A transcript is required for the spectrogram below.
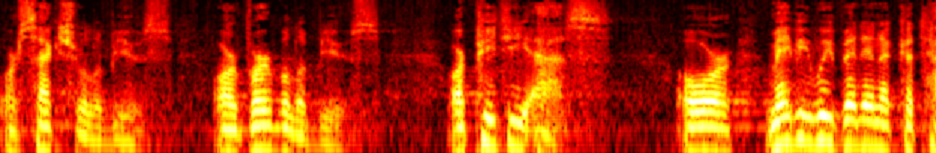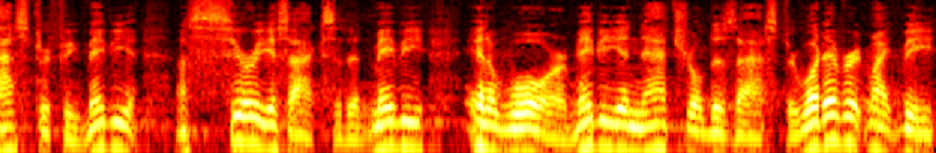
or sexual abuse, or verbal abuse, or PTS, or maybe we've been in a catastrophe, maybe a serious accident, maybe in a war, maybe a natural disaster, whatever it might be.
